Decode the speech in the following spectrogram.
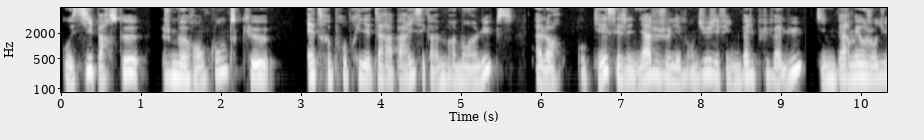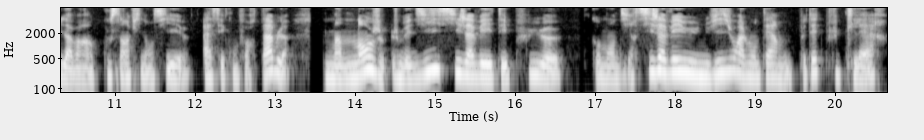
Aussi parce que je me rends compte que être propriétaire à Paris, c'est quand même vraiment un luxe. Alors, ok, c'est génial, je l'ai vendu, j'ai fait une belle plus-value qui me permet aujourd'hui d'avoir un coussin financier assez confortable. Maintenant, je, me dis, si j'avais été plus, euh, comment dire, si j'avais eu une vision à long terme peut-être plus claire,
